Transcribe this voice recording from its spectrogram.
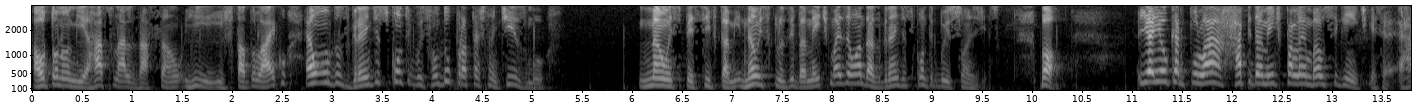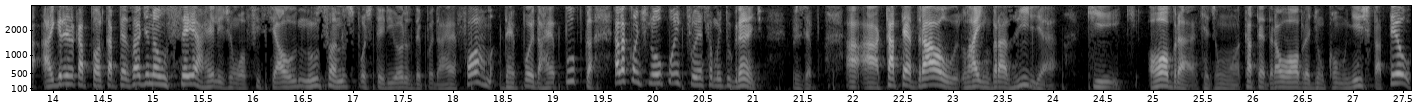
autonomia, racionalização e, e Estado laico, é uma das grandes contribuições do protestantismo, não especificamente, não exclusivamente, mas é uma das grandes contribuições disso. Bom, e aí eu quero pular rapidamente para lembrar o seguinte: a Igreja Católica, apesar de não ser a religião oficial nos anos posteriores, depois da Reforma, depois da República, ela continuou com uma influência muito grande. Por exemplo, a, a catedral lá em Brasília, que, que, obra, quer dizer, uma catedral obra de um comunista ateu,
